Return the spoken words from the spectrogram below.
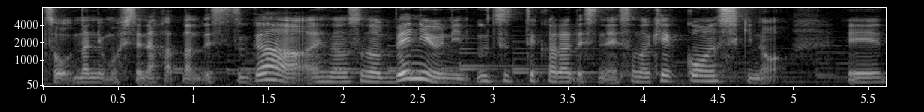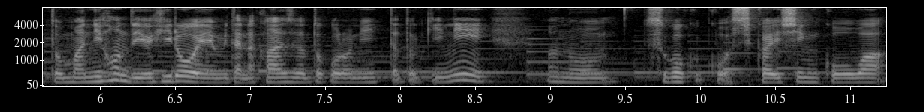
そう何もしてなかったんですがあのそのベニューに移ってからですねその結婚式の、えーとまあ、日本でいう披露宴みたいな感じのところに行った時にあのすごくこう司会進行は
